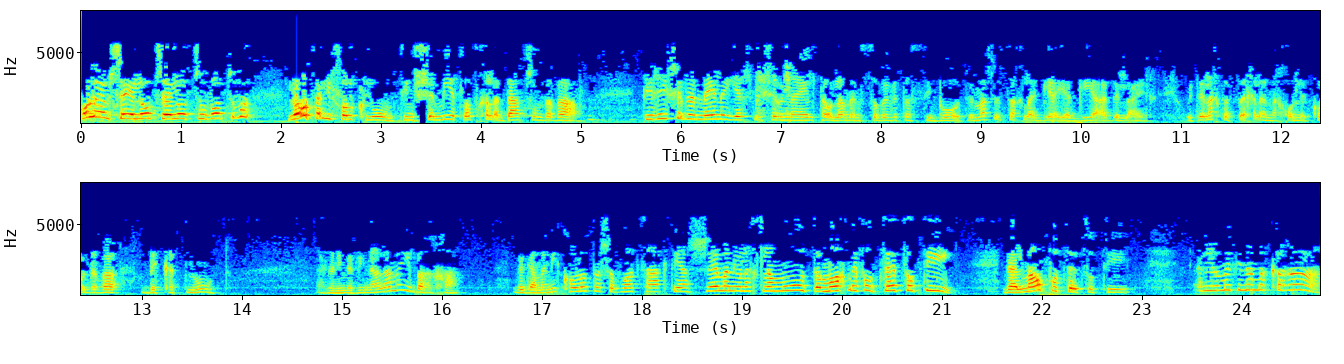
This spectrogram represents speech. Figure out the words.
כל היום שאלות, שאלות, תשובות, תשובות. לא רוצה לשאול כלום, תנשמי, את לא צריכה לדעת שום דבר. תראי שבמילא יש מי שמנהל את העולם ומסובב את הסיבות, ומה שצריך להגיע יגיע עד אלייך. הוא ייתן לך את השכל הנכון לכל דבר בקטנות. אז אני מבינה למה היא ברחה. וגם אני כל אותו שבוע צעקתי, השם, אני הולכת למות, המוח מפוצץ אותי. ועל מה הוא פוצץ אותי? אני לא מבינה מה קרה.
